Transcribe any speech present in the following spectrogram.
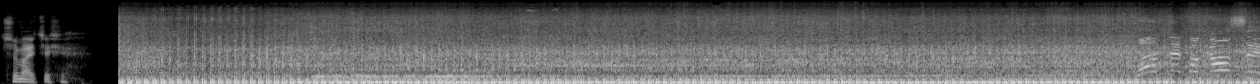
Trzymajcie się. Ładne pokosy!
